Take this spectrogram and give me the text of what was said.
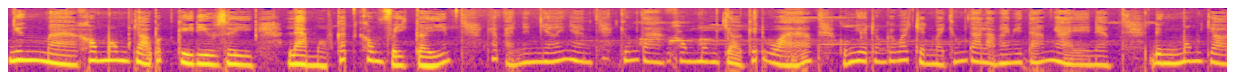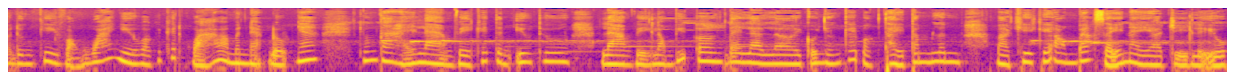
nhưng mà không mong chờ bất kỳ điều gì, làm một cách không vị kỷ. Các bạn nên nhớ nha, chúng ta không mong chờ kết quả, cũng như trong cái quá trình mà chúng ta làm 28 ngày này nè, đừng mong chờ, đừng kỳ vọng quá nhiều vào cái kết quả mà mình đạt được nhé chúng ta hãy làm vì cái tình yêu thương, làm vì lòng biết ơn. Đây là lời của những cái bậc thầy tâm linh mà khi cái ông bác sĩ này à, trị liệu,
